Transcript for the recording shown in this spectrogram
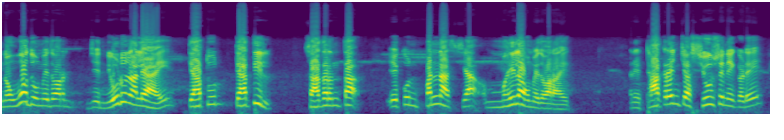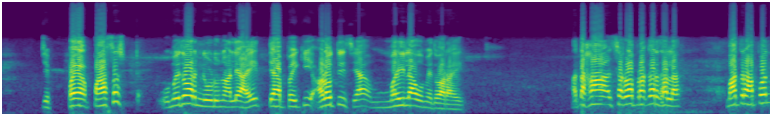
नव्वद उमेदवार जे निवडून आले आहे त्यातून त्यातील साधारणतः एकूण पन्नास या महिला उमेदवार आहेत. आणि ठाकरेंच्या शिवसेनेकडे जे प- पासष्ट उमेदवार निवडून आले आहेत त्यापैकी अडोतीस या महिला उमेदवार आहेत. आता हा सगळा प्रकार झाला. मात्र आपण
